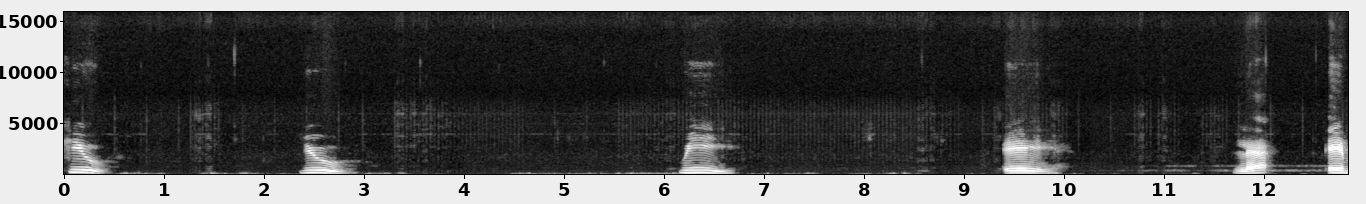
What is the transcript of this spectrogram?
Q U V A และ M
